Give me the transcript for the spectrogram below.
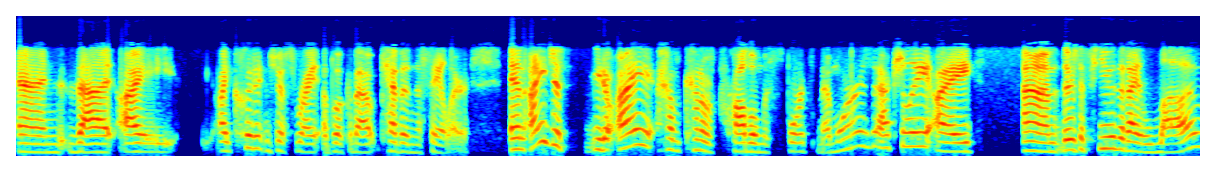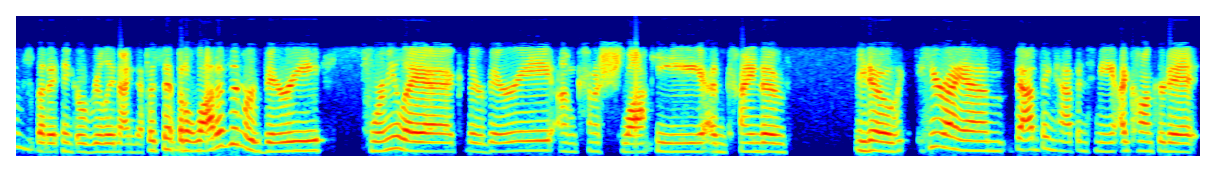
and that I I couldn't just write a book about Kevin the sailor. And I just, you know, I have kind of a problem with sports memoirs actually. I um, there's a few that I love that I think are really magnificent, but a lot of them are very formulaic. They're very um, kind of schlocky and kind of, you know, here I am, bad thing happened to me, I conquered it,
